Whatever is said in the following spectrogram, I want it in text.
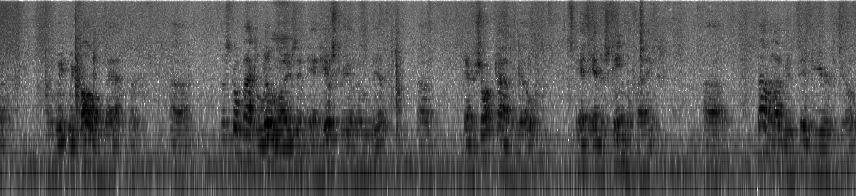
Uh, We, we call them that, but, uh, let's go back a little ways in, in history a little bit. In a short time ago, in, in the scheme of things, uh, about hundred and fifty years ago,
